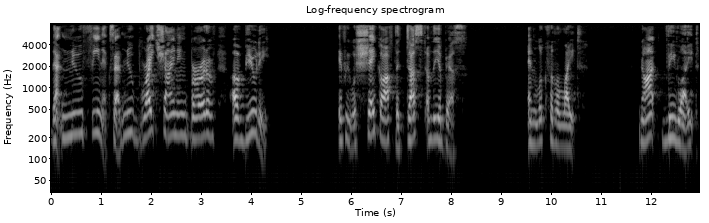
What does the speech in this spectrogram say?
that new phoenix, that new bright shining bird of, of beauty. If we will shake off the dust of the abyss and look for the light. Not the light,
